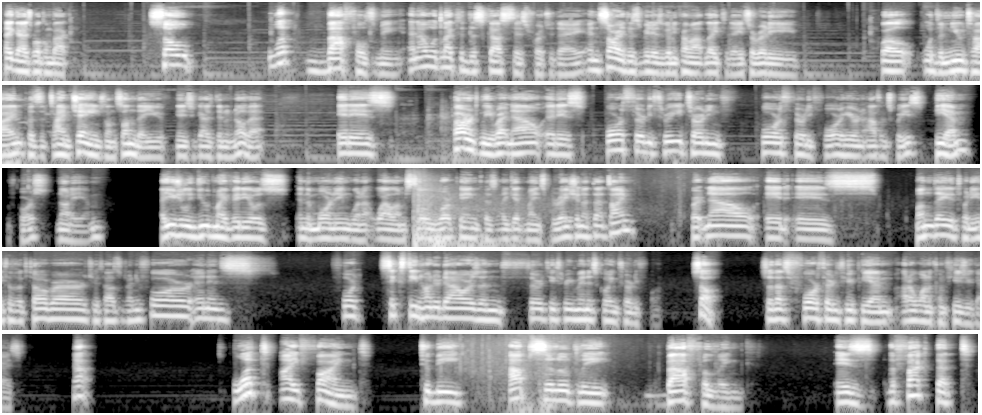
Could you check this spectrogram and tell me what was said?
Hey guys, welcome back. So, what baffles me, and I would like to discuss this for today, and sorry this video is going to come out late today, it's already, well, with the new time, because the time changed on Sunday, in case you guys didn't know that. It is, currently, right now, it is 4.33, turning 4.34 here in Athens, Greece, PM, of course, not AM. I usually do my videos in the morning when while I'm still working, because I get my inspiration at that time. Right now, it is Monday, the 28th of October, 2024, and it's for 1600 hours and 33 minutes going 34. So, so that's 4:33 p.m. I don't want to confuse you guys. Now, what I find to be absolutely baffling is the fact that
